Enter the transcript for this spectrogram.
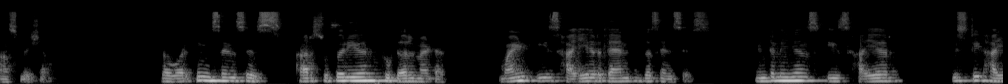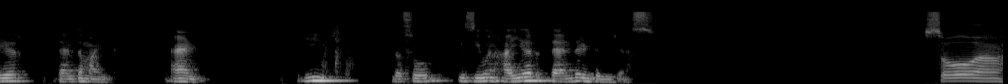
Translation The working senses are superior to dull matter. Mind is higher than the senses. Intelligence is higher, is still higher than the mind. And he, the soul, is even higher than the intelligence. So, uh,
